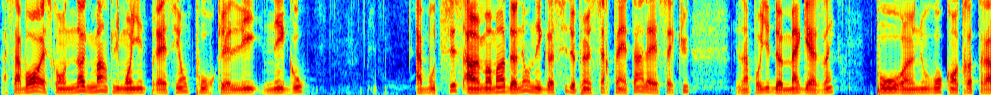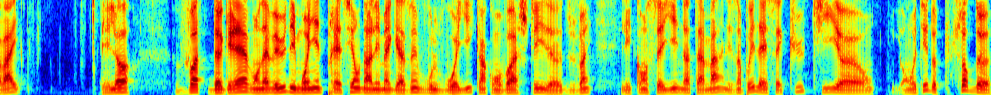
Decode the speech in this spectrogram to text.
à savoir est-ce qu'on augmente les moyens de pression pour que les négos aboutissent? À un moment donné. On négocie depuis un certain temps à la SAQ, les employés de magasins, pour un nouveau contrat de travail. Et là, vote de grève. On avait eu des moyens de pression dans les magasins, vous le voyez, quand on va acheter euh, du vin. Les conseillers, notamment, les employés de la SAQ qui euh, ont, été de toutes sortes de,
